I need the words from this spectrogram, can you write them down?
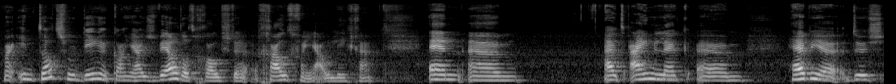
Maar in dat soort dingen kan juist wel dat grootste goud van jou liggen. En um, uiteindelijk. Um, heb je dus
